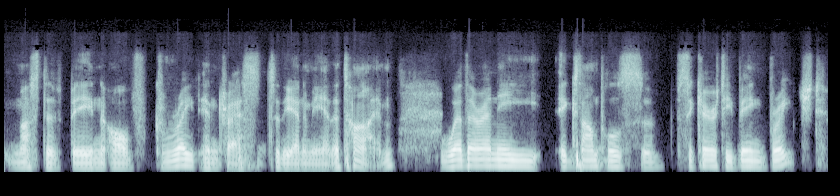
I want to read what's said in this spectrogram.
must have been of great interest to the enemy at the time. Were there any examples of security being breached?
